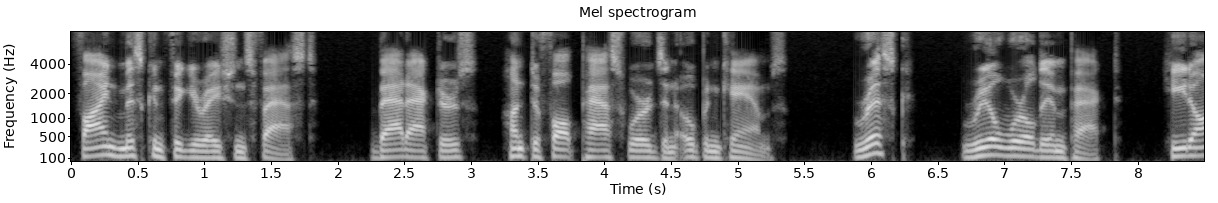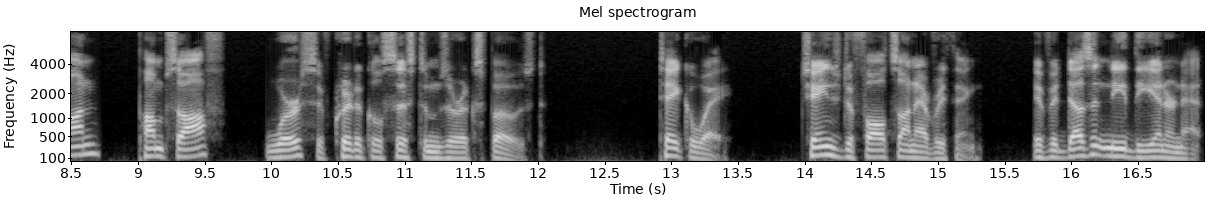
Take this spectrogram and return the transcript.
Find misconfigurations fast. Bad actors. Hunt default passwords and open cams. Risk. Real-world impact. Heat on. Pumps off worse if critical systems are exposed. Takeaway. Change defaults on everything. If it doesn't need the internet,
